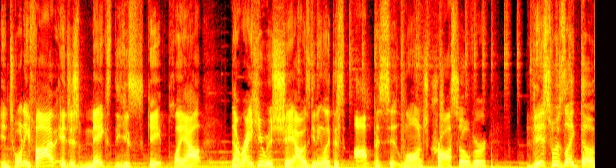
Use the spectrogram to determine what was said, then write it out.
in 25, it just makes the escape play out. Now right here with Shai, I was getting like this opposite launch crossover. This was like the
